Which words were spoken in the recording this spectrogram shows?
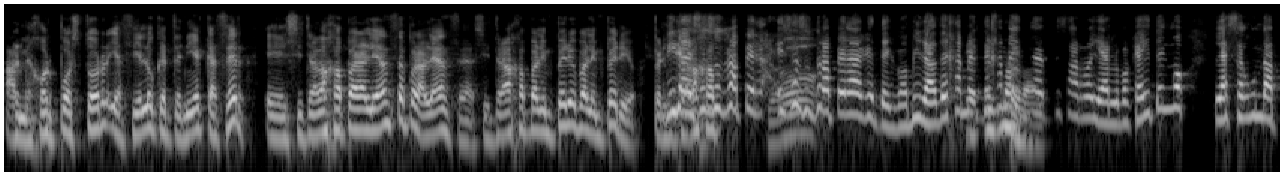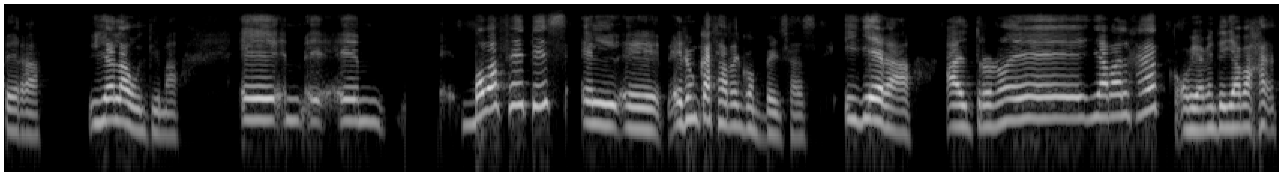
al mejor postor y hacía lo que tenía que hacer. Eh, si trabaja para Alianza, para Alianza. Si trabaja para el Imperio, para el Imperio. Pero Mira, si trabaja otra pega, Yo... esa es otra pega que tengo. Mira, déjame, déjame desarrollarlo, porque ahí tengo la segunda pega y ya la última. Eh, eh, Boba Fett es el, eh, era un cazarrecompensas y llega al trono de Jabba Hat, obviamente Jabba Hat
